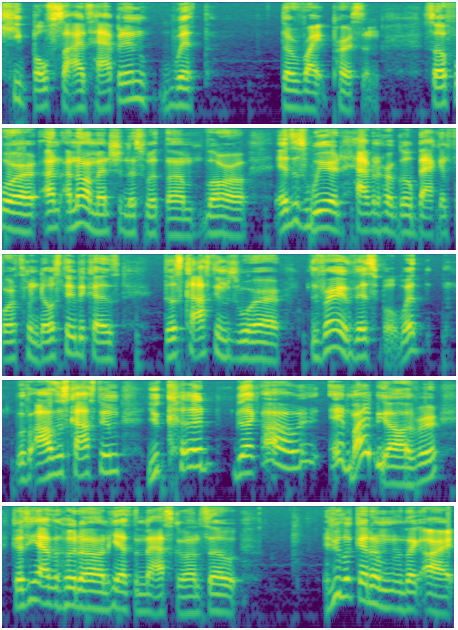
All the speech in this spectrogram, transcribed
keep both sides happening with the right person. So for I, I know I mentioned this with um, Laurel, it's just weird having her go back and forth between those two because those costumes were very visible. With with Oliver's costume, you could be like, oh, it might be Oliver because he has a hood on, he has the mask on. So if you look at him, like, all right,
